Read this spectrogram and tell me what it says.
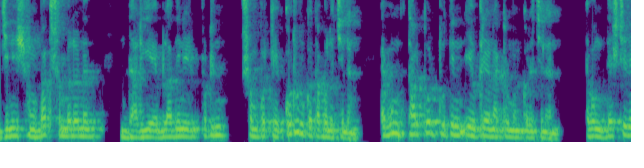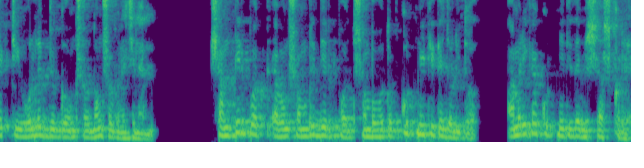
যিনি সংবাদ সম্মেলনে দাঁড়িয়ে ভ্লাদিমির পুতিন সম্পর্কে কঠোর কথা বলেছিলেন এবং তারপর পুতিন ইউক্রেন আক্রমণ করেছিলেন এবং দেশটির একটি উল্লেখযোগ্য অংশ ধ্বংস করেছিলেন। শান্তির পথ এবং সমৃদ্ধির পথ সম্ভবত কূটনীতিতে জড়িত। আমেরিকা কূটনীতিতে বিশ্বাস করে।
